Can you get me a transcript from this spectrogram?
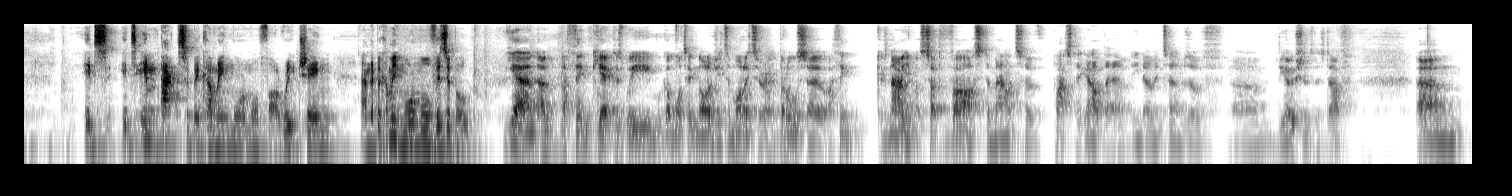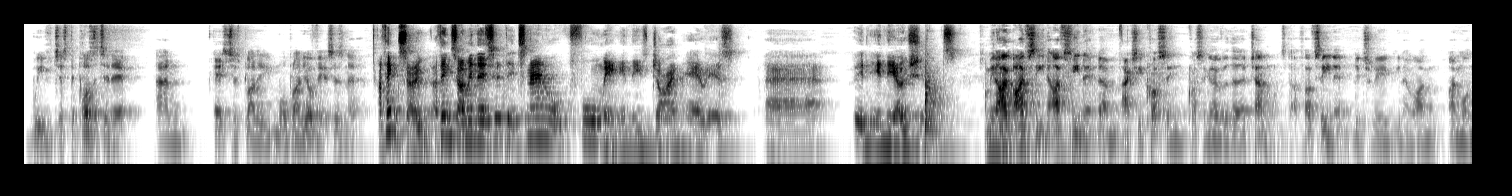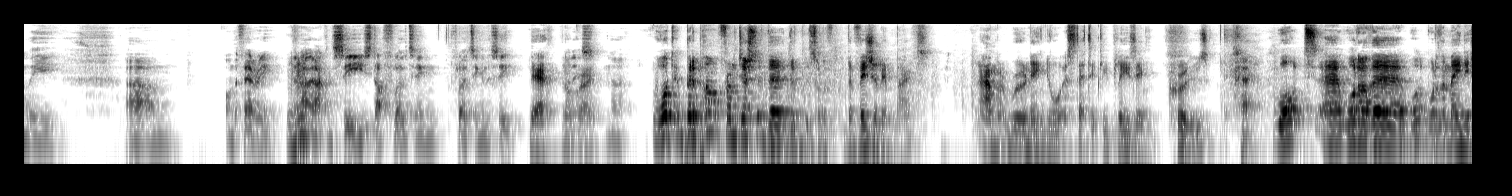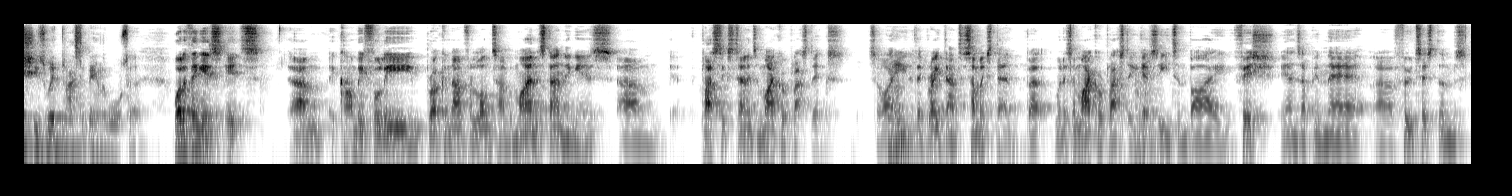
its its impacts are becoming more and more far-reaching, and they're becoming more and more visible. Yeah, and, and I think yeah, because we we've got more technology to monitor it, but also I think because now you've got such vast amounts of plastic out there, you know, in terms of um, the oceans and stuff, um, we've just deposited it, and it's just bloody more bloody obvious, isn't it? I think so. I think so. I mean, there's it's now forming in these giant areas uh, in in the oceans. I mean, I've, I've seen I've seen it um, actually crossing crossing over the channel and stuff. I've seen it literally. You know, I'm I'm on the um, on the ferry and, I, and I can see stuff floating floating in the sea. Yeah, not great. No. What? But apart from just the, the sort of the visual impacts, um, ruining your aesthetically pleasing cruise, what uh, what are the what, what are the main issues with plastic being in the water? Well, the thing is, it's um, it can't be fully broken down for a long time. But my understanding is um, plastics turn into microplastics. So i.e. they break down to some extent. But when it's a microplastic, it gets eaten by fish. It ends up in their uh, food systems.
